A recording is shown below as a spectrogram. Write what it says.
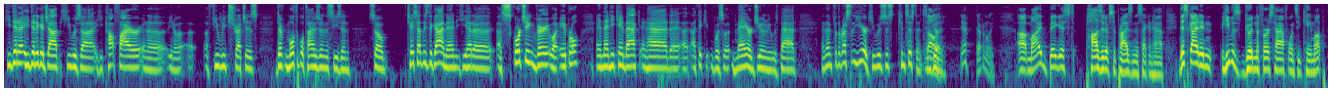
He did a he did a good job. He was uh, he caught fire in a you know a, a few week stretches, diff- multiple times during the season. So Chase Headley's the guy, man. He had a, a scorching very what April, and then he came back and had a, a, I think it was May or June he was bad, and then for the rest of the year he was just consistent and good. Yeah, definitely. Uh, my biggest positive surprise in the second half. This guy didn't. He was good in the first half. Once he came up,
